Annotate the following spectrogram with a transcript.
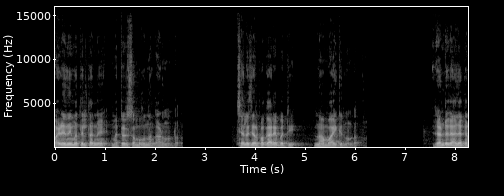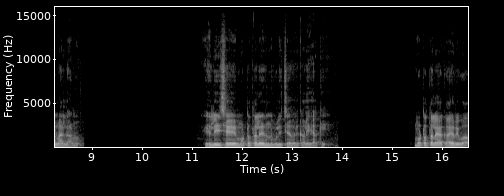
പഴയ നിയമത്തിൽ തന്നെ മറ്റൊരു സംഭവം നാം കാണുന്നുണ്ട്. ചില ചെറുപ്പക്കാരെ പറ്റി നാം വായിക്കുന്നുണ്ട്. രണ്ട് രാജാക്കന്മാരിലാണ് എലീശയെ മൊട്ടത്തലയിൽ നിന്ന് വിളിച്ച് അവർ കളിയാക്കി. മൊട്ടത്തല കയറി കയറിവ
